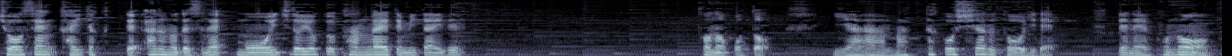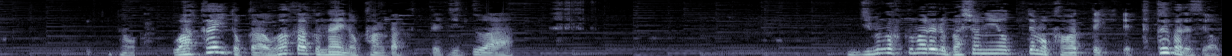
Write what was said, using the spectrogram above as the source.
挑戦、開拓ってあるのですね。もう一度よく考えてみたいです。とのこと。いやー、全くおっしゃる通りで。でね、この、の若いとか若くないの感覚って実は自分が含まれる場所によっても変わってきて、例えばですよ、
